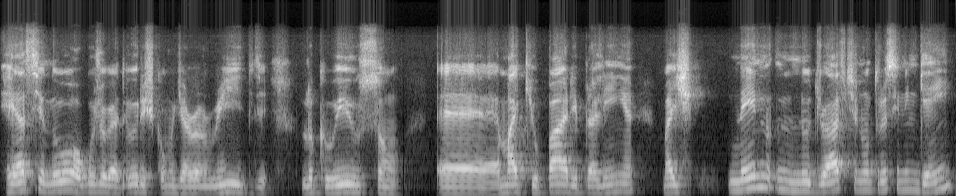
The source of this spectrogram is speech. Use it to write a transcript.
reassinou alguns jogadores como Jaron Reed, Luke Wilson, é, Mike Upari para a linha, mas nem no, no, draft não trouxe ninguém,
